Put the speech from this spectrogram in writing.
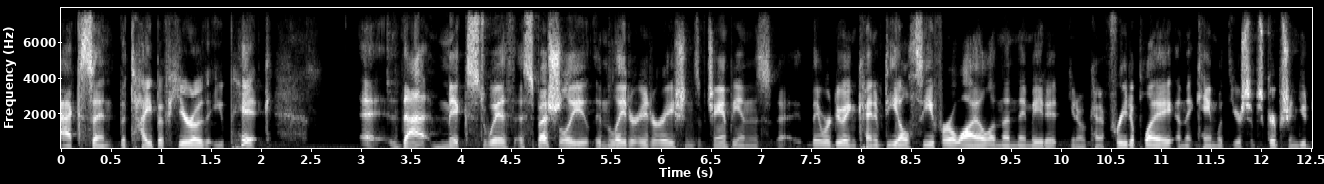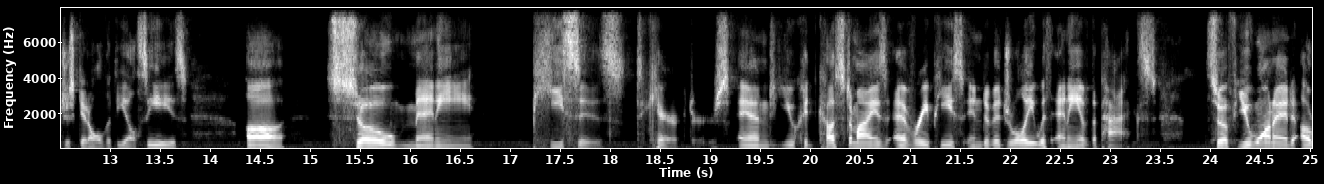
accent the type of hero that you pick uh, that mixed with especially in later iterations of champions uh, they were doing kind of dlc for a while and then they made it you know kind of free to play and it came with your subscription you'd just get all the dlcs uh so many pieces to characters and you could customize every piece individually with any of the packs so if you wanted a,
